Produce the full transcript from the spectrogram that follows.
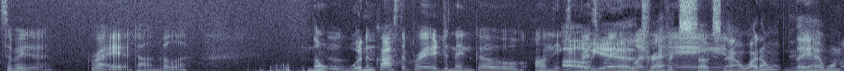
somebody to riot at Don Villa. No, it wouldn't. Cross the bridge and then go on the oh, expressway. Oh yeah, the traffic sucks and- now. Why don't they Yeah. have one?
